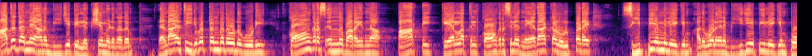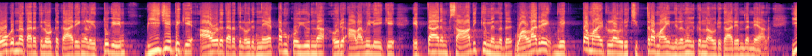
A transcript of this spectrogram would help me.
അത് തന്നെയാണ് ബി ജെ പി ലക്ഷ്യമിടുന്നതും. രണ്ടായിരത്തി ഇരുപത്തൊൻപതോടുകൂടി കോൺഗ്രസ് എന്ന് പറയുന്ന പാർട്ടി കേരളത്തിൽ കോൺഗ്രസിലെ നേതാക്കൾ ഉൾപ്പെടെ സി പി എമ്മിലേക്കും അതുപോലെ തന്നെ ബി ജെ പിയിലേക്കും പോകുന്ന തരത്തിലോട്ട് കാര്യങ്ങൾ എത്തുകയും ബി ജെ പിക്ക് ആ ഒരു തരത്തിൽ ഒരു നേട്ടം കൊയ്യുന്ന ഒരു അളവിലേക്ക് എത്താനും സാധിക്കുമെന്നത് വളരെ വ്യക്തമായിട്ടുള്ള ഒരു ചിത്രമായി നിലനിൽക്കുന്ന ഒരു കാര്യം തന്നെയാണ്. ഈ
